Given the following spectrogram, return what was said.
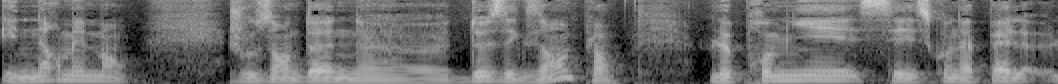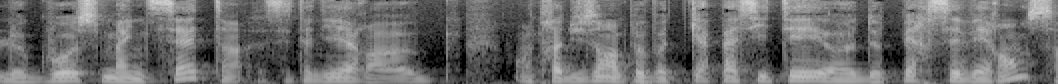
énormément. Je vous en donne deux exemples. Le premier, c'est ce qu'on appelle le growth mindset, c'est-à-dire, en traduisant un peu votre capacité de persévérance.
